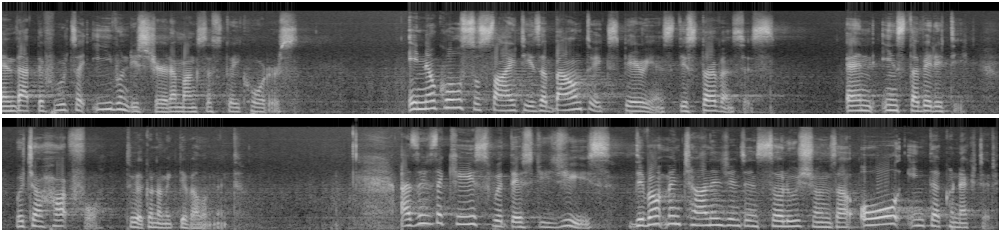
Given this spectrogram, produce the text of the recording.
and that the fruits are evenly shared amongst the stakeholders. Inequal societies are bound to experience disturbances and instability, which are harmful to economic development. As is the case with the SDGs, development challenges and solutions are all interconnected,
